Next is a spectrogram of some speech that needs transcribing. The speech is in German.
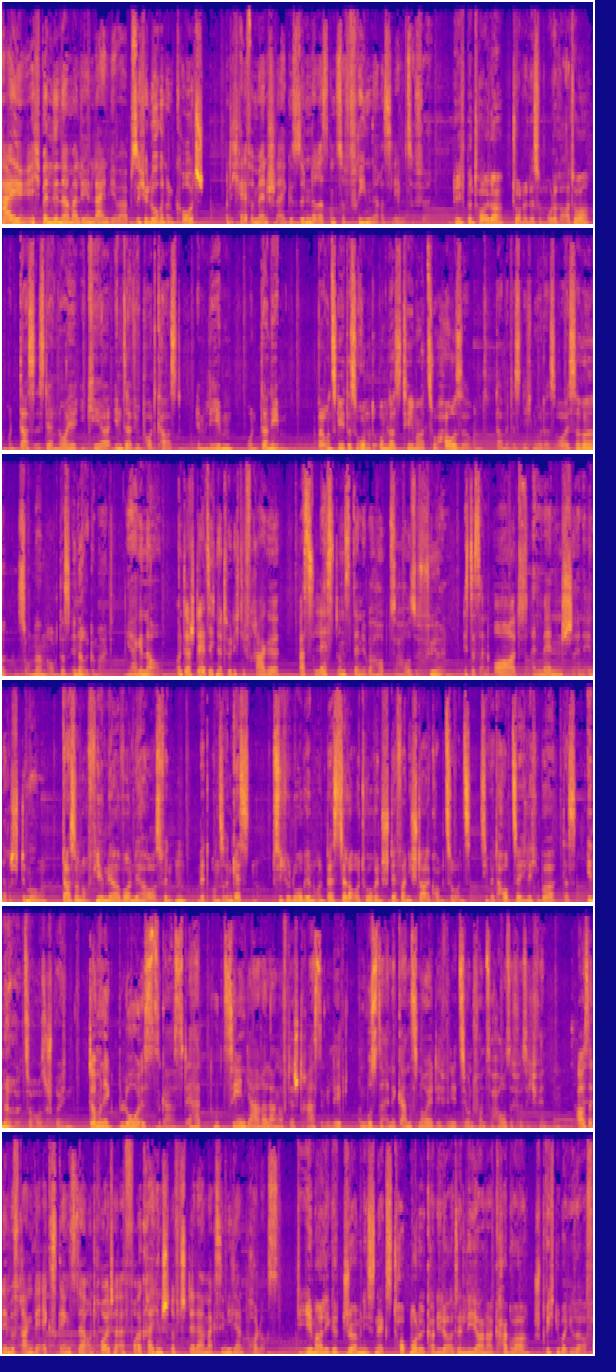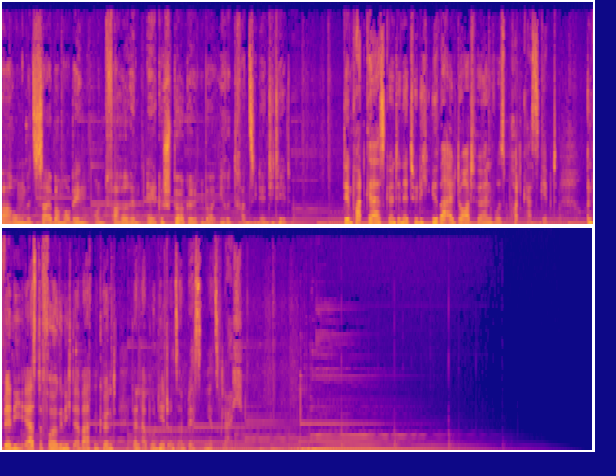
Hi, ich bin Linda Marleen Leinweber, Psychologin und Coach und ich helfe Menschen, ein gesünderes und zufriedeneres Leben zu führen. Ich bin Tolga, Journalist und Moderator und das ist der neue IKEA Interview Podcast im Leben und daneben. Bei uns geht es rund um das Thema Zuhause und damit ist nicht nur das Äußere, sondern auch das Innere gemeint. Ja, genau. Und da stellt sich natürlich die Frage, was lässt uns denn überhaupt zu Hause fühlen? Ist es ein Ort, ein Mensch, eine innere Stimmung? Das und noch viel mehr wollen wir herausfinden mit unseren Gästen. Psychologin und Bestsellerautorin Stefanie Stahl kommt zu uns. Sie wird hauptsächlich über das Innere zu Hause sprechen. Dominik Bloh ist zu Gast. Er hat gut zehn Jahre lang auf der Straße gelebt und musste eine ganz neue Definition von Zuhause für sich finden. Außerdem befragen wir Ex-Gangster und heute erfolgreichen Schriftsteller Maximilian Pollux. Die ehemalige Germany's Next Topmodel-Kandidatin Liana Kagwa spricht über ihre Erfahrungen mit Cybermobbing und Pfarrerin Elke Spörkel über ihre Transidentität. Den Podcast könnt ihr natürlich überall dort hören, wo es Podcasts gibt. Und wenn ihr die erste Folge nicht erwarten könnt, dann abonniert uns am besten jetzt gleich.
